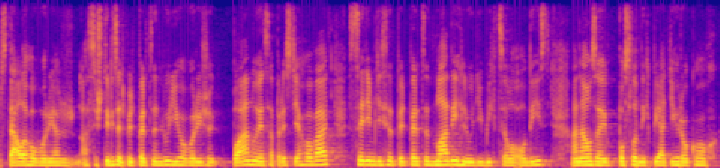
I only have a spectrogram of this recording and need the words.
stále hovoria, že asi 45% ľudí hovorí, že plánuje sa presťahovať, 75% mladých ľudí by chcelo odísť. A naozaj v posledných 5 rokoch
